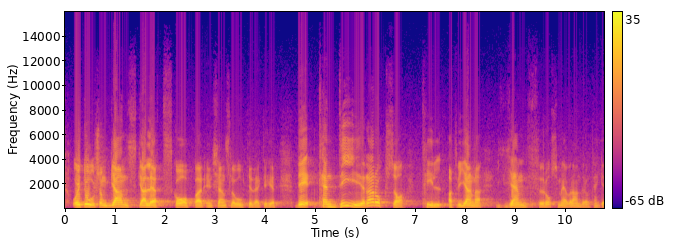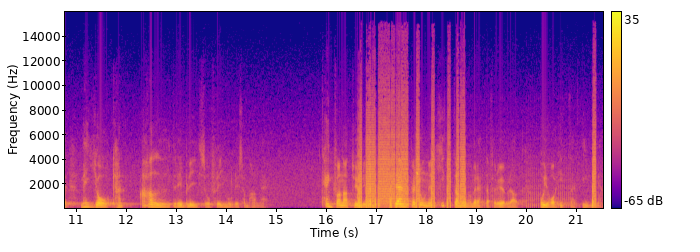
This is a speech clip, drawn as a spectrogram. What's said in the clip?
Och ett ord som ganska lätt skapar en känsla av otillräcklighet. Det tenderar också till att vi gärna jämför oss med varandra och tänker, men jag kan aldrig bli så frimodig som han är. Tänk vad naturligt. Den personen hittar någon att berätta för överallt och jag hittar ingen.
